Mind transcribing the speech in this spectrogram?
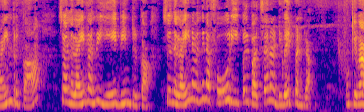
லைன் இருக்கா? ஸோ அந்த லைனில் வந்து ஏபின்னு இருக்கா? ஸோ இந்த லைனை வந்து நான் ஃபோர் ஈக்குவல் பார்ட்ஸாக நான் டிவைட் பண்ணுறேன் ஓகேவா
